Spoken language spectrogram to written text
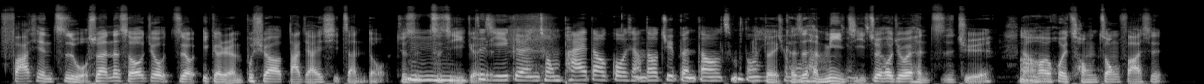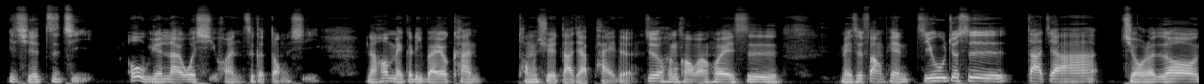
发现自我。虽然那时候就只有一个人，不需要大家一起战斗，就是自己一个人，嗯自己一个人从拍到构想到剧本到什么东西，对，可是很密集，最后就会很直觉，然后哦会从中发现一些自己哦，原来我喜欢这个东西。然后每个礼拜又看同学大家拍的，就很好玩。会是每次放片，几乎就是大家久了之后，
